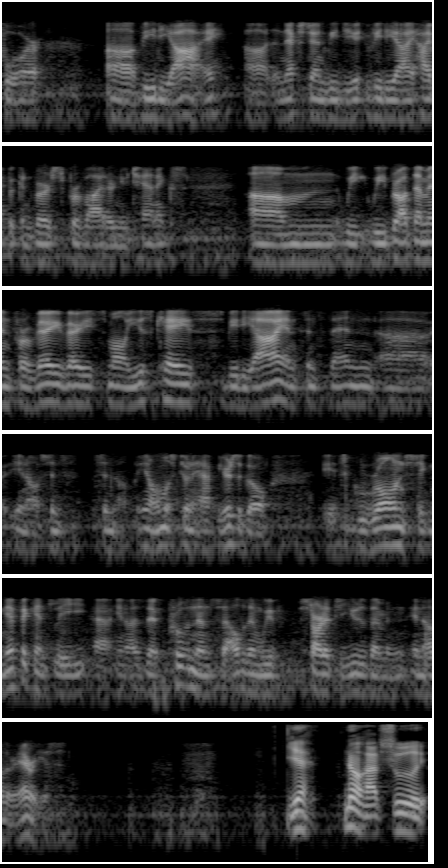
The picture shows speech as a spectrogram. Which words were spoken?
for VDI, the next gen VDI hyperconverged provider, Nutanix. Um, we brought them in for a very very small use case, VDI, and since then, you know, since since you know almost two and a half years ago, it's grown significantly, uh, you know, as they've proven themselves, and we've started to use them in, in other areas. Yeah, no, absolutely.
